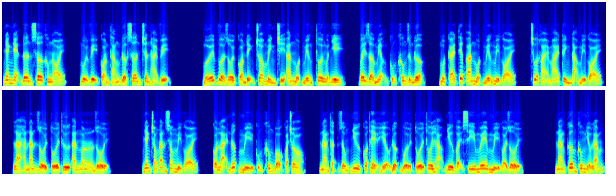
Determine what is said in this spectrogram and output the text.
nhanh nhẹn đơn sơ không nói, mùi vị còn thắng được sơn chân hải vị. Mới vừa rồi còn định cho mình chỉ ăn một miếng thôi Nguyệt Nhi, bây giờ miệng cũng không dừng được, một cái tiếp ăn một miếng mì gói, chua thoải mái kình đạo mì gói, là hắn ăn rồi tối thứ ăn ngon rồi. Nhanh chóng ăn xong mì gói, còn lại nước mì cũng không bỏ qua cho, nàng thật giống như có thể hiểu được buổi tối thôi hạo như vậy si mê mì gói rồi. Nàng cơm không nhiều lắm,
